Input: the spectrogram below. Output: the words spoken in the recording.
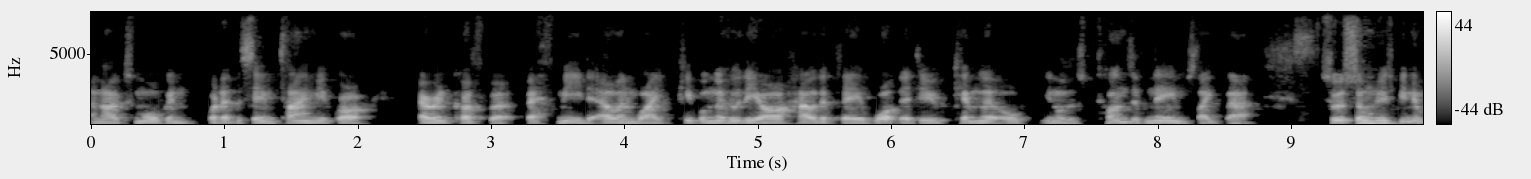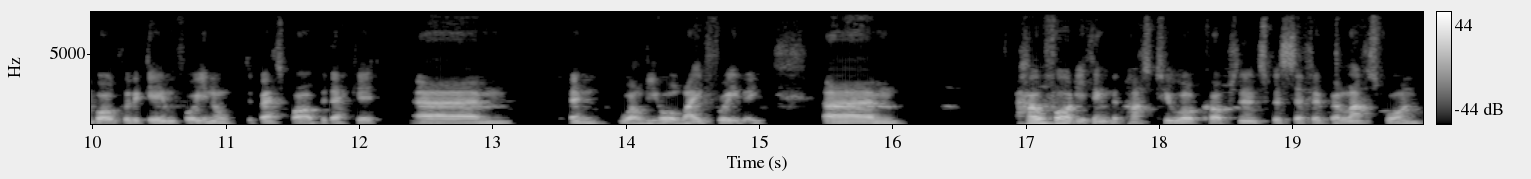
and Alex Morgan, but at the same time, you've got Erin Cuthbert, Beth Mead, Ellen White. People know who they are, how they play, what they do. Kim Little, you know, there's tons of names like that. So as someone who's been involved with the game for, you know, the best part of a decade, um, and well, your whole life really, um, how far do you think the past two World Cups, and in specific the last one,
